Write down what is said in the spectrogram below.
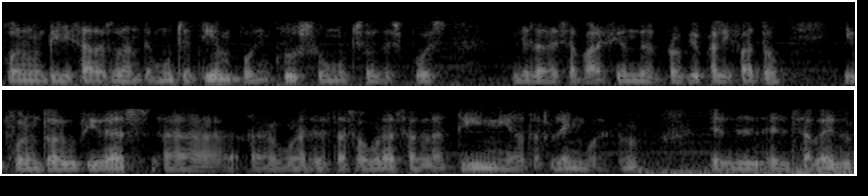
fueron utilizadas durante mucho tiempo, incluso mucho después de la desaparición del propio califato y fueron traducidas a, a algunas de estas obras al latín y a otras lenguas. ¿no? El, el saber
